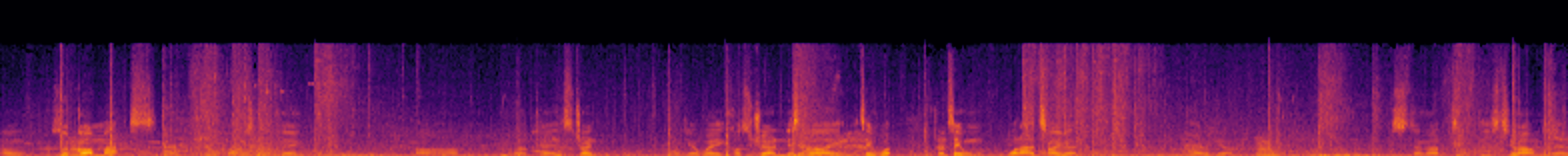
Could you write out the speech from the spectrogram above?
Oh, so I've got a max, maximum thing. Oh, okay. Let's try and get away. Concentrate on this guy. Take what? Try and take one, one at a time. At, there we go. Stung up. Take these two out. There.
